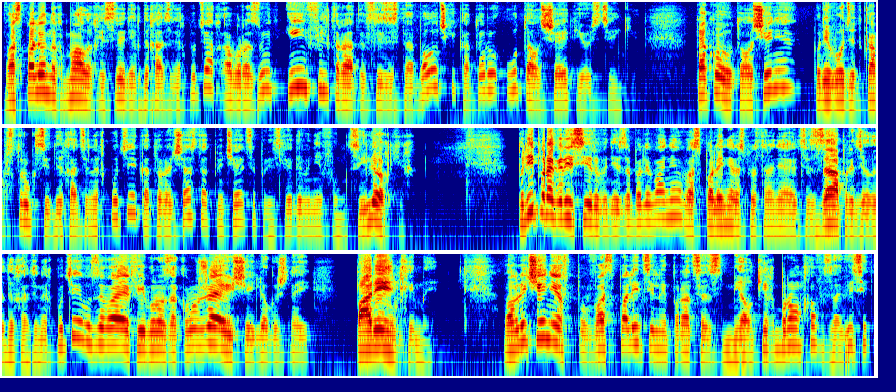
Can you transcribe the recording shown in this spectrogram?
в воспаленных малых и средних дыхательных путях образуют инфильтраты в слизистой оболочке, которые утолщают ее стенки. Такое утолщение приводит к обструкции дыхательных путей, которая часто отмечается при исследовании функций легких. При прогрессировании заболевания воспаление распространяется за пределы дыхательных путей, вызывая фиброз окружающей легочной паренхимы. Вовлечение в воспалительный процесс мелких бронхов зависит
